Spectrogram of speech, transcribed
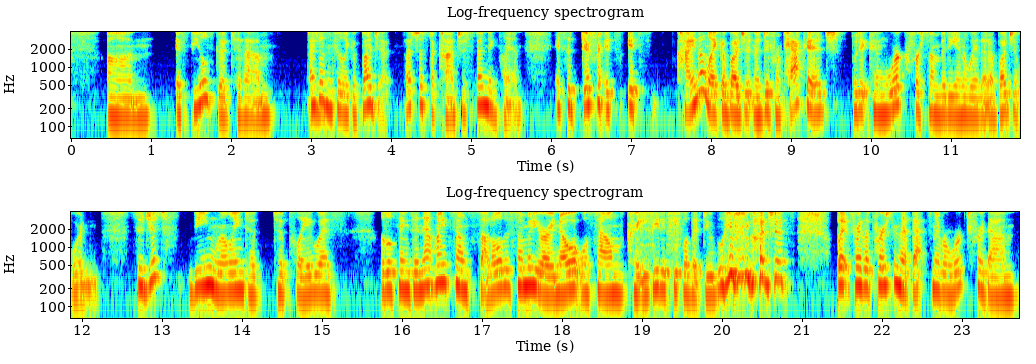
um, it feels good to them. That mm-hmm. doesn't feel like a budget. That's just a conscious spending plan. It's a different it's it's kind of like a budget in a different package but it can work for somebody in a way that a budget wouldn't. So just being willing to to play with little things and that might sound subtle to somebody or i know it will sound crazy to people that do believe in budgets but for the person that that's never worked for them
